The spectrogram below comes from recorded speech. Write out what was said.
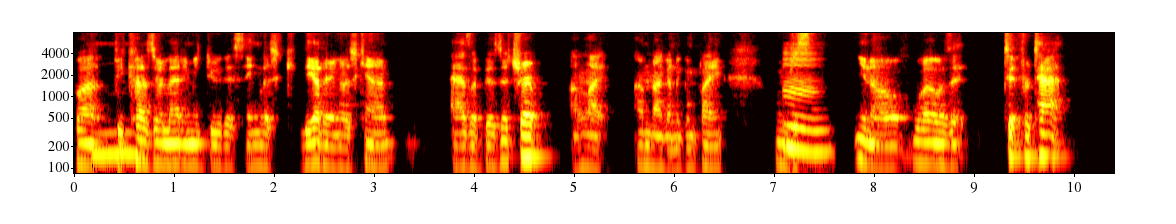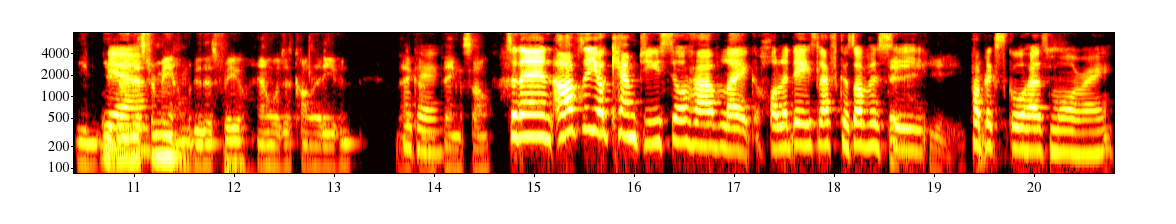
But Mm. because they're letting me do this English, the other English camp as a business trip, I'm like, I'm not going to complain. I'm just, Mm. you know, what was it? Tit for tat. You, you're doing this for me, I'm gonna do this for you, and we'll just call it even. That kind of thing. So So then after your camp do you still have like holidays left? Because obviously the- public school has more, right?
